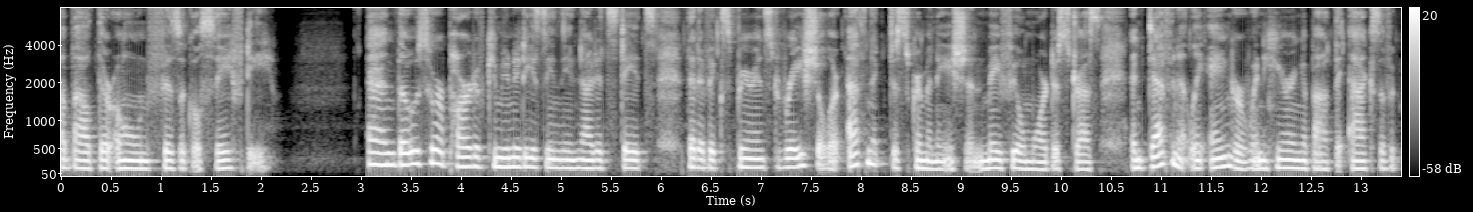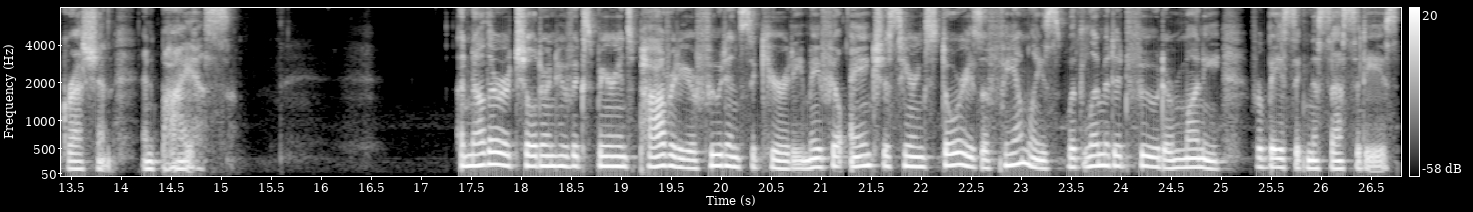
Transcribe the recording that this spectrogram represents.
about their own physical safety. And those who are part of communities in the United States that have experienced racial or ethnic discrimination may feel more distress and definitely anger when hearing about the acts of aggression and bias. Another are children who've experienced poverty or food insecurity may feel anxious hearing stories of families with limited food or money for basic necessities.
